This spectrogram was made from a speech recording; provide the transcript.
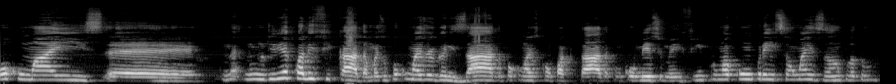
pouco mais, é, né, não diria qualificada, mas um pouco mais organizada, um pouco mais compactada, com começo, meio e fim, para uma compreensão mais ampla do,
